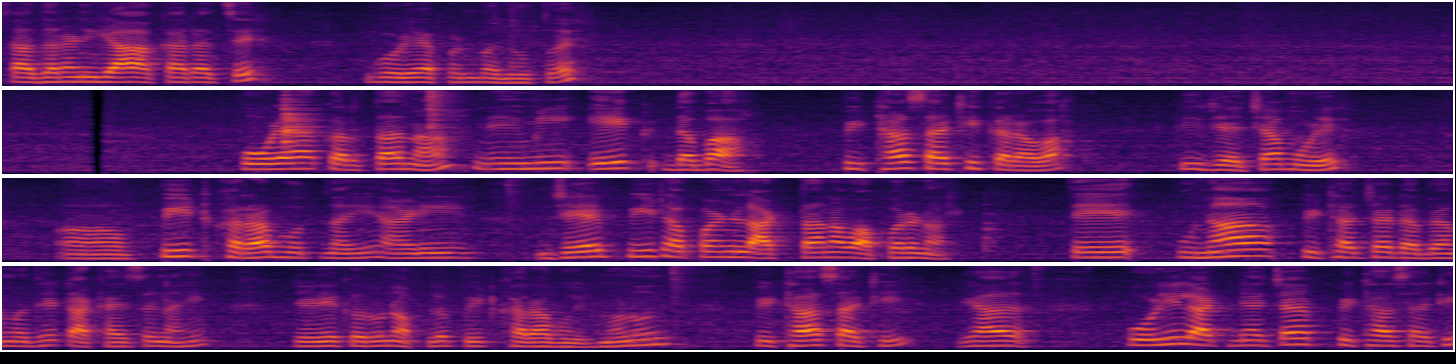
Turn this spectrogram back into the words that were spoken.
साधारण या आकाराचे गोळे आपण बनवतो आहे पोळ्या करताना नेहमी एक डबा पिठासाठी करावा की ज्याच्यामुळे पीठ खराब होत नाही आणि जे पीठ आपण लाटताना वापरणार ते पुन्हा पिठाच्या डब्यामध्ये टाकायचं नाही जेणेकरून आपलं पीठ खराब होईल. म्हणून पिठासाठी ह्या पोळी लाटण्याच्या पिठासाठी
